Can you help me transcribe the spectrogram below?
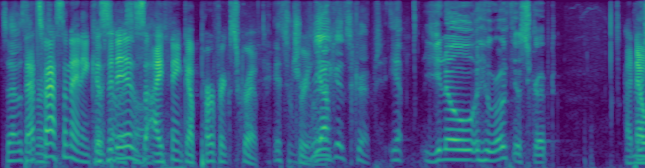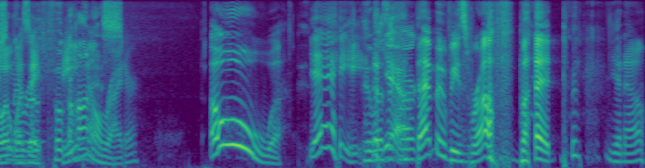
So that was That's first- fascinating because it is, I is, saw it. I think, a perfect script. It's a truly. really Yeah. good script. Yep. You know who wrote this script? I know it was a wrote female Pocahontas. writer. Oh, yay! Who was it, Yeah. Mark? that movie's rough, but you know,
